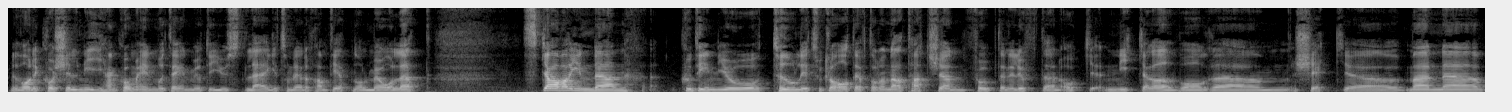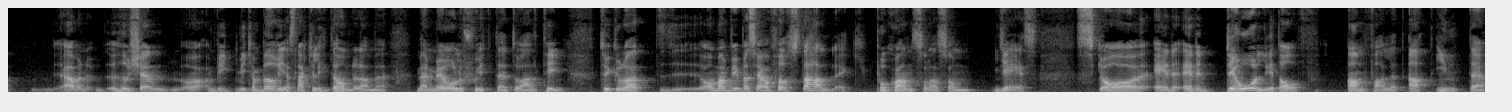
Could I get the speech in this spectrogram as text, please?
nu var det Koscielny han kom en mot en mot i just läget som ledde fram till 1-0 målet. Skarvar in den, Coutinho, turligt såklart efter den där touchen, får upp den i luften och nickar över ehm, eh, check. Men, eh, ja, men hur känner, vi, vi, kan börja snacka lite om det där med, med målskyttet och allting. Tycker du att, eh, om man vill basera första halvlek på chanserna som ges, ska, är, det, är det dåligt av anfallet att inte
